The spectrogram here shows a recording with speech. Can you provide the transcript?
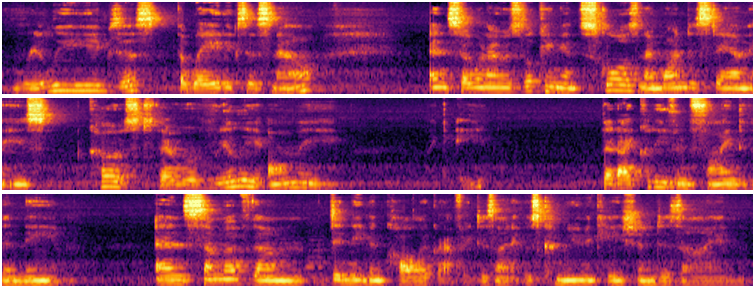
really exist the way it exists now. And so when I was looking at schools and I wanted to stay on the East Coast, there were really only that I could even find the name. And some of them didn't even call it graphic design, it was communication design.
